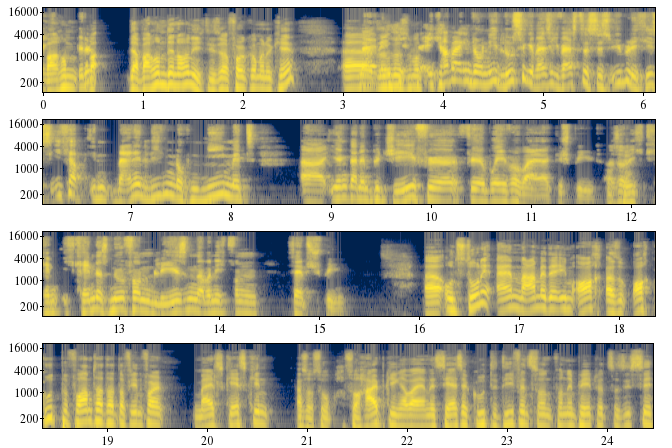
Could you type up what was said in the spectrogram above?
Warum, wa ja, warum denn auch nicht? Ist ja vollkommen okay. Äh, Nein, ich, ich habe eigentlich noch nie, lustigerweise, ich weiß, dass das üblich ist, ich habe in meinen Ligen noch nie mit äh, irgendeinem Budget für, für Waiver Wire gespielt. Also Okay. ich kenne ich kenn das nur vom Lesen, aber nicht vom Selbstspielen. Äh, und Stoney, ein Name, der eben auch, also auch gut performt hat, hat auf jeden Fall Miles Gaskin, also so, so halb ging, aber eine sehr, sehr gute Defense von, von den Patriots, das ist sie.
